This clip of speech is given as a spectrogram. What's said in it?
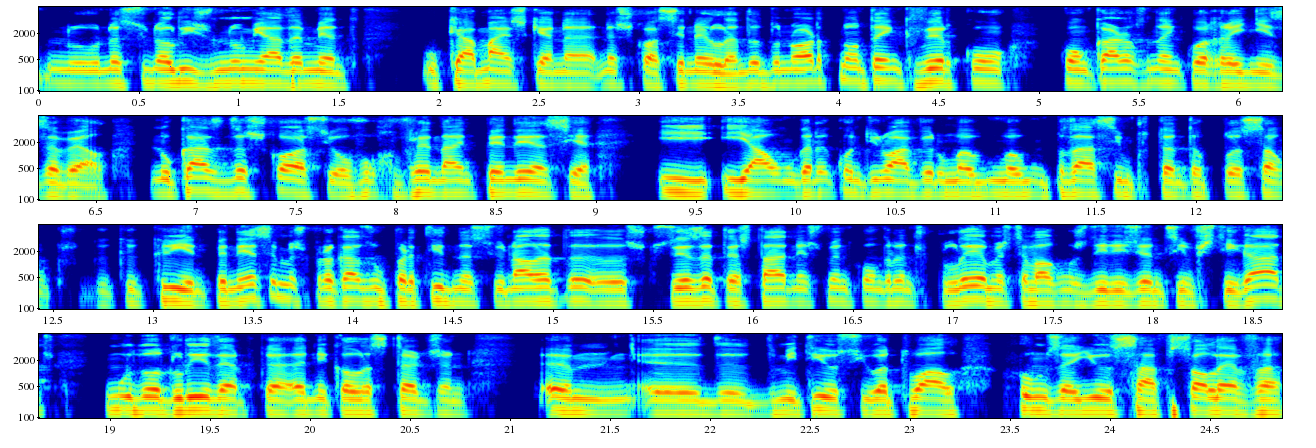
no, nacionalismo, nomeadamente o que há mais que é na, na, Escócia e na Irlanda do Norte, não tem que ver com, com Carlos nem com a Rainha Isabel. No caso da Escócia, houve o referendo à independência e, e há um, continua a haver uma, uma, um pedaço importante da população que, que, queria independência, mas por acaso o Partido Nacional Escocês até está neste momento com grandes problemas, teve alguns dirigentes investigados, mudou de líder porque a Nicola Sturgeon um, uh, de, demitiu-se e o atual Humza Yousaf só leva,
